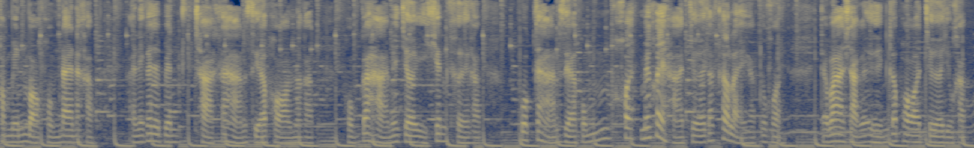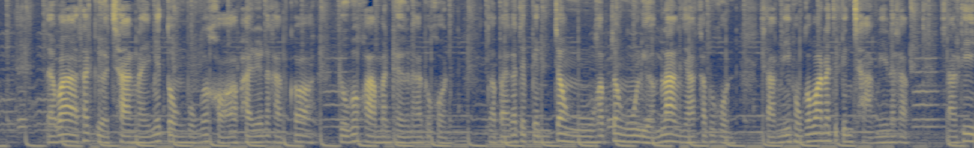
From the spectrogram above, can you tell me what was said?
คอมเมนต์บอกผมได้นะครับ อันนี้ก็จะเป็นฉากทหารเสือพร้อมนะครับ ผมก็หาไม่เจออีกเช่นเคยครับ พวกทหารเสือผมค่อยไม่ค่อยหาเจอสักเท่าไหร่ครับทุกคน แต่ว่าฉากอื่นก็พอเจออยู่ครับ แต่ว่าถ้าเกิดฉากไหนไม่ตรงผมก็ขออภัยด้วยนะครับ ก็ดูเพื่อความบันเทิงนะครับทุกคน ต่อไปก็จะเป็นเจ้างูครับ เจ้างูเหลือมร่างยักษ์ครับทุกคน ฉากนี้ผมก็ว่าน่าจะเป็นฉากนี้นะครับ ฉากที่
